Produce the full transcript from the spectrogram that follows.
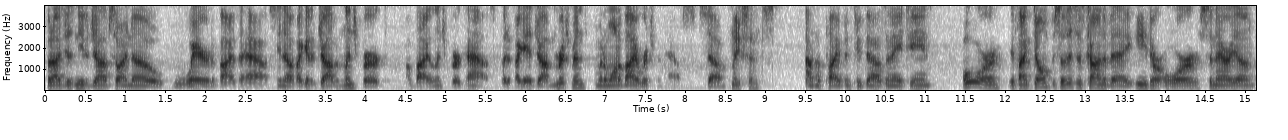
but I just need a job so I know where to buy the house. You know, if I get a job in Lynchburg, I'll buy a Lynchburg house. But if I get a job in Richmond, I'm gonna want to buy a Richmond house. So Makes sense. down the pipe in 2018. Or if I don't, so this is kind of a either or scenario.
